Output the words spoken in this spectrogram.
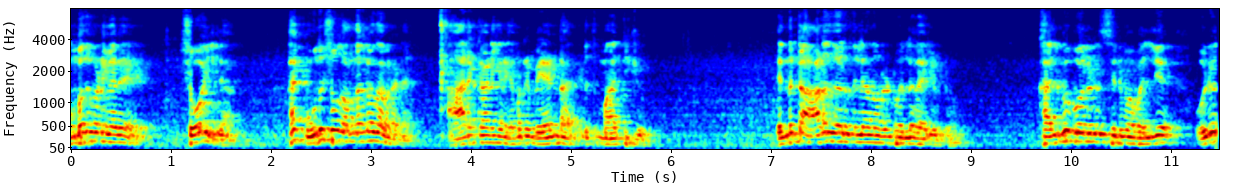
ഒമ്പത് മണി വരെ ഷോ ഇല്ല. മൂന്ന് ഷോ തന്നല്ലോ എന്നാ പറയണേ? ആരെ കാണിക്കണേ ഞാൻ പറഞ്ഞു വേണ്ട എടുത്ത് മാറ്റിക്കൂ. എന്നിട്ട് ആൾ കയറുന്നില്ല എന്ന് പറഞ്ഞിട്ട് വല്ല കാര്യമുണ്ടോ? കൽബ് പോലൊരു സിനിമ വലിയ ഒരു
